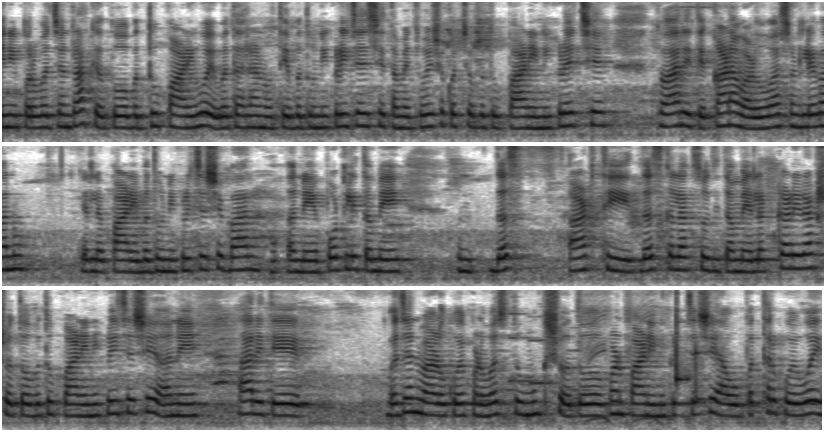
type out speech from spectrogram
એની પર વજન રાખો તો બધું પાણી હોય, વધારાનું તે બધું નીકળી જાય છે. તમે જોઈ શકો છો બધું પાણી નીકળે છે. તો આ રીતે કાણાવાળું વાસણ લેવાનું, એટલે પાણી બધું નીકળી જશે બહાર. અને પોટલી તમે દસ, આઠથી દસ કલાક સુધી તમે લટકાડી રાખશો તો બધું પાણી નીકળી જશે. અને આ રીતે વજનવાળું કોઈ પણ વસ્તુ મૂકશો તો પણ પાણી નીકળી જશે. આવો પથ્થર કોઈ હોય,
